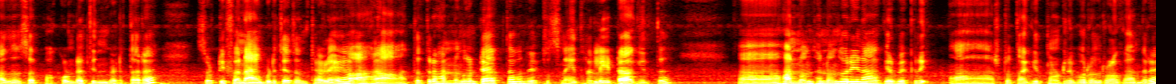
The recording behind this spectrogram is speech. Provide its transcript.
ಅದನ್ನು ಸ್ವಲ್ಪ ಹಾಕ್ಕೊಂಡು ತಿಂದುಬಿಡ್ತಾರೆ ಸೊ, ಟಿಫನ್ ಆಗಿಬಿಡ್ತೈತೆ ಅಂಥೇಳಿ ಹತ್ತತ್ರ ಹನ್ನೊಂದು ಗಂಟೆ ಆಗ್ತಾ ಬಂದಿತ್ತು ಸ್ನೇಹಿತರೆ ಲೇಟ ಆಗಿತ್ತು. ಹನ್ನೊಂದು, ಹನ್ನೊಂದುವರೆನ ಆಗಿರ್ಬೇಕು ರೀ ಅಷ್ಟೊತ್ತಾಗಿತ್ತು ನೋಡ್ರಿ ಬರೋದ್ರೊಳಗೆ ಅಂದರೆ.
